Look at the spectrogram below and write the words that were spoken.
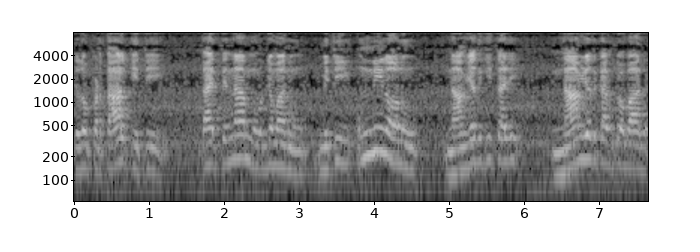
ਜਦੋਂ ਪੜਤਾਲ ਕੀਤੀ, ਤਾਂ ਇਹ ਤਿੰਨਾਂ ਮੁਲਜ਼ਮਾਂ ਨੂੰ ਮਿਤੀ 19 ਨੌ ਨੂੰ ਨਾਮਜ਼ਦ ਕੀਤਾ ਜੀ। ਨਾਮਜ਼ਦ ਕਰਨ ਤੋਂ ਬਾਅਦ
